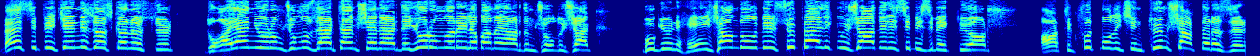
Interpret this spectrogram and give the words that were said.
Ben spikeriniz Özkan Öztürk. Duayen yorumcumuz Ertem Şener de yorumlarıyla bana yardımcı olacak. Bugün heyecan dolu bir Süper Lig mücadelesi bizi bekliyor. Artık futbol için tüm şartlar hazır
